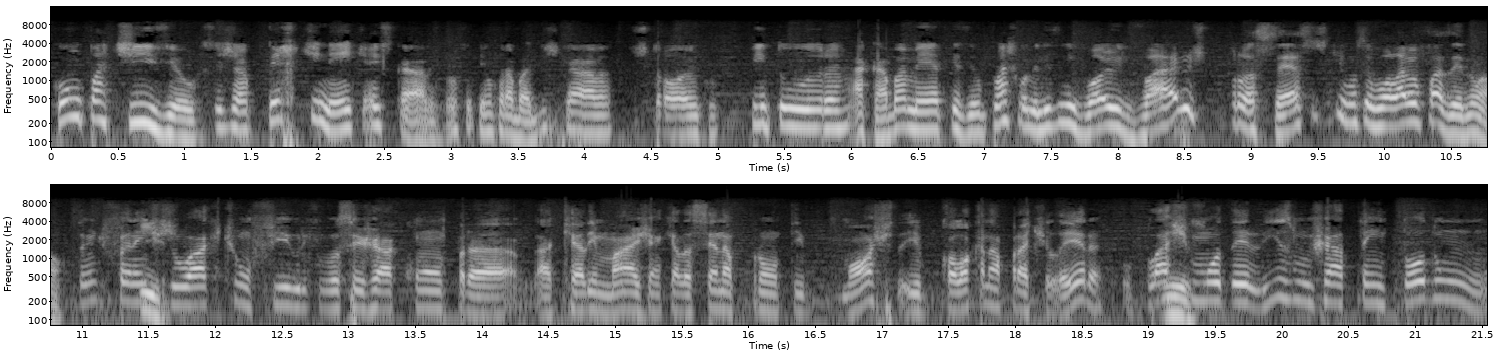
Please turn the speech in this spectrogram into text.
compatível, seja pertinente à escala. Então você tem um trabalho de escala, histórico, pintura, acabamento, quer dizer, o plástico modelismo envolve vários processos que você vou lá e vou fazer, não é? Então, diferente Isso. do Action Figure que você já compra aquela imagem, aquela cena pronta e mostra e coloca na prateleira, o plástico modelismo já tem todo um,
